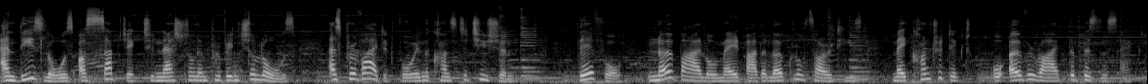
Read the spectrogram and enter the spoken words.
And these laws are subject to national and provincial laws as provided for in the Constitution. Therefore, no bylaw made by the local authorities may contradict or override the Business Act.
